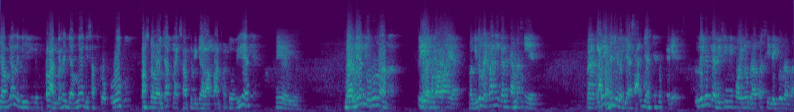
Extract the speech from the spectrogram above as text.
jamnya lebih, lebih pelan. Biasanya jamnya di 120 pas udah loncat naik 138 satu iya. Iya, iya. Dan dia turunan. Iya, ke bawah ya. Begitu naik lagi kan ke atasnya ya. Nah, Katanya tapi juga biasa aja. Iya. Lu inget gak di sini poin lu berapa sih, Dego berapa?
